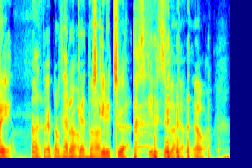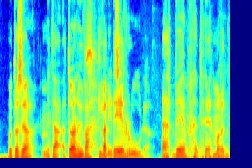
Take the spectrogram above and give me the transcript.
Niin. No, mutta herrakin, että skidit syö. Skidit syö, ja, joo. Mutta tosiaan, mitä, tuo on hyvä, hyvä teema. Äh, teema, teema nyt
